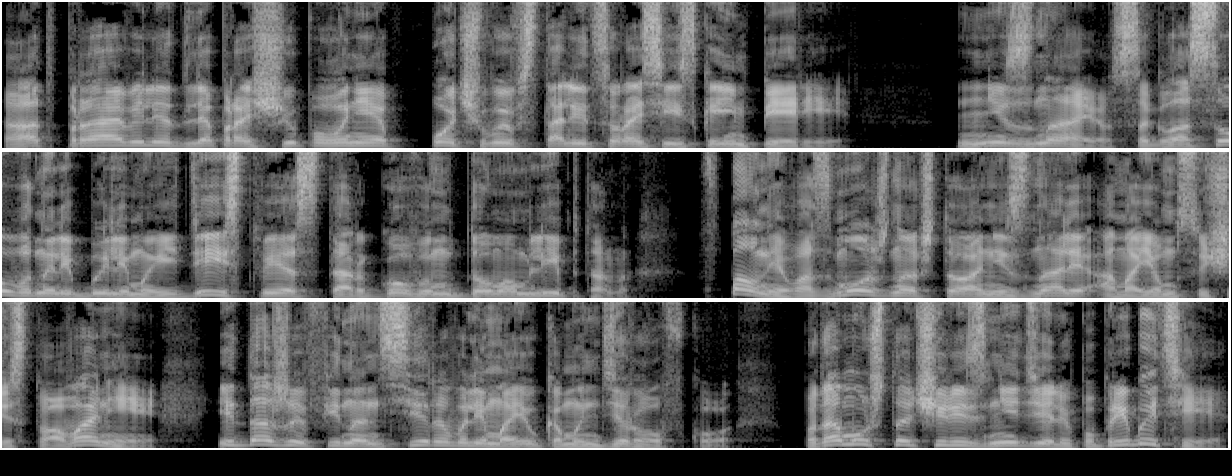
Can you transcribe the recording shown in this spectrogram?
отправили для прощупывания почвы в столицу Российской империи – не знаю, согласованы ли были мои действия с торговым домом Липтон. Вполне возможно, что они знали о моем существовании и даже финансировали мою командировку, потому что через неделю по прибытии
